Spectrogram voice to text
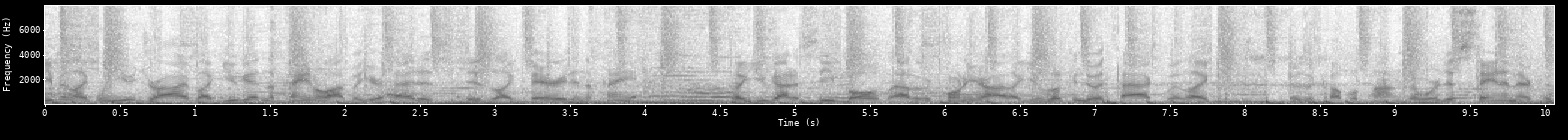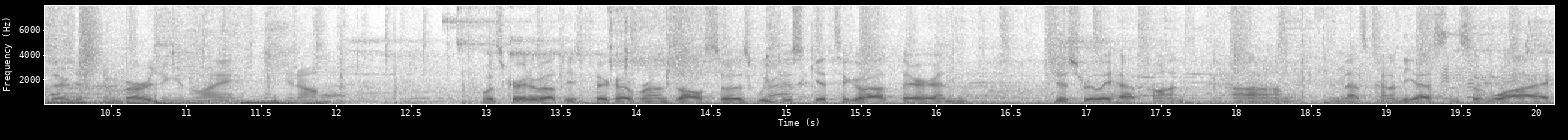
Even like when you drive, like you get in the paint a lot, but your head is, is like buried in the paint. Like you got to see both out of the corner of your eye. Like you're looking to attack, but like there's a couple times that we're just standing there because they're just converging in the lane, you know? What's great about these pickup runs also is we just get to go out there and just really have fun. Um, and that's kind of the essence of why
